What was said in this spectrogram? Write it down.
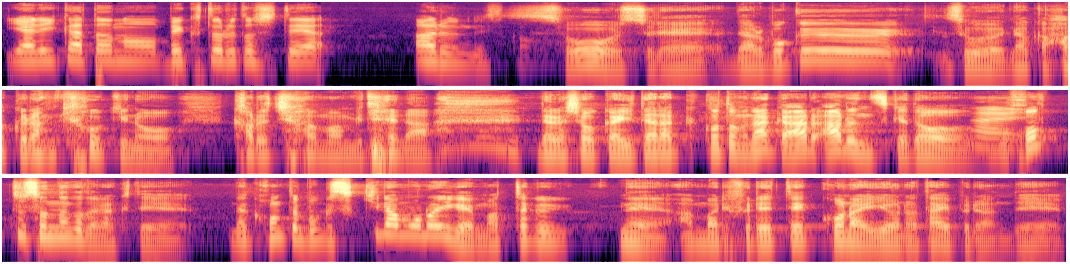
やり方のベクトルとしてあるんですか？そうですね。だから僕すごいなんか博覧狂気のカルチャーマンみたいな なんか紹介いただくこともなんかあるあるんですけど、はい。本当そんなことなくてなんか本当僕好きなもの以外全くねあんまり触れてこないようなタイプなんで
